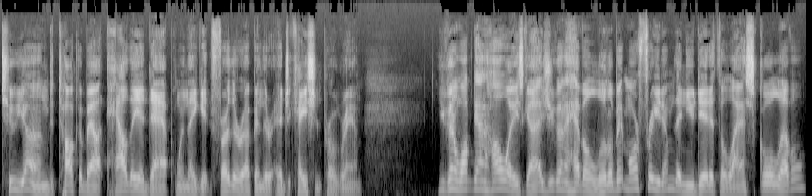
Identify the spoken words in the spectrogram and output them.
too young to talk about how they adapt when they get further up in their education program. You're going to walk down hallways, guys. You're going to have a little bit more freedom than you did at the last school level.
